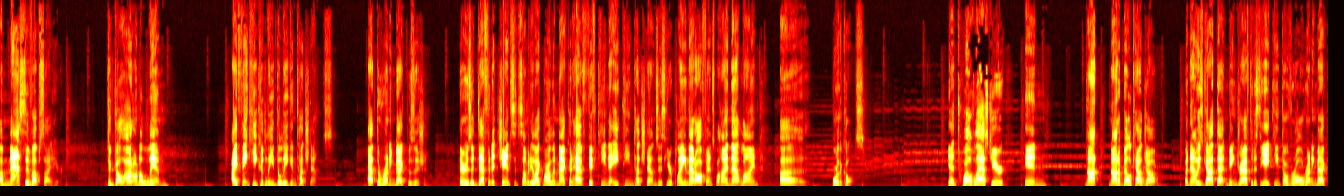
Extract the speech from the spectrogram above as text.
a massive upside here. To go out on a limb, I think he could lead the league in touchdowns at the running back position. There is a definite chance that somebody like Marlon Mack could have 15 to 18 touchdowns this year, playing that offense behind that line uh, for the Colts. He had 12 last year in not not a bell cow job. But now he's got that being drafted as the 18th overall running back.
